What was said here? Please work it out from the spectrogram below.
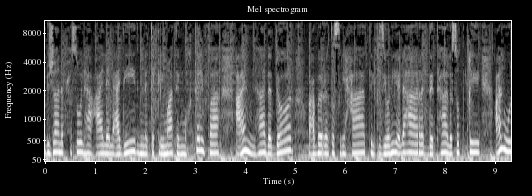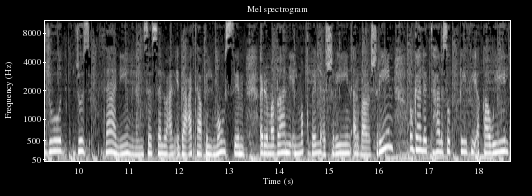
بجانب حصولها على العديد من التكريمات المختلفة عن هذا الدور. وعبر تصريحات تلفزيونية لها ردت هالة صدقي عن وجود جزء ثاني من المسلسل وعن إذاعتها في الموسم الرمضاني المقبل 2024 وقالت هالة صدقي في أقاويل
